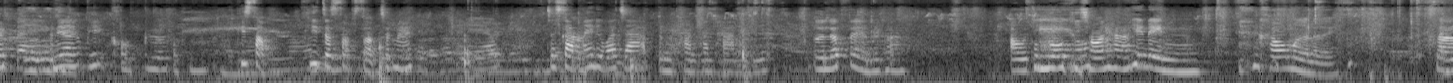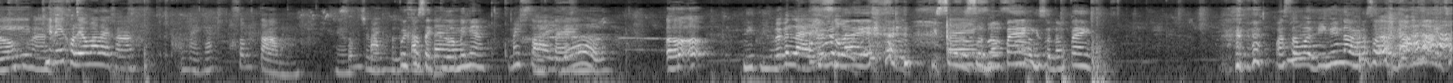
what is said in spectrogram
นูอันเนี้ยพี่ขอเกลือกับพี่พี่สับพี่จะสับสับใช่ไหมแล้วจะสับไหมหรือว่าจะเป็นทานทานทานอะไรดีเออแล้วแต่เลยค่ะ เอาคุที่ณโมกี่ช้อนคะพี่นินเข้ามือเลย สาวอันนี้มาที่นี่เขาเรียกว่าอะไรคะ อันไหนคะ ส้มตำส้มใช่ไหมตำ อุ้ยเขาใส่เกลือไหมเนี่ย ไม่ใส่เด้อเออเออนิดเดียวไม่เป็นไรไม่เป็นไรสูตรสูตรน้องแป้งสูตรน้องแป้ง มาสวัสดีนิดหน่อยมาสวัสดีนิดหน่อยเฉ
